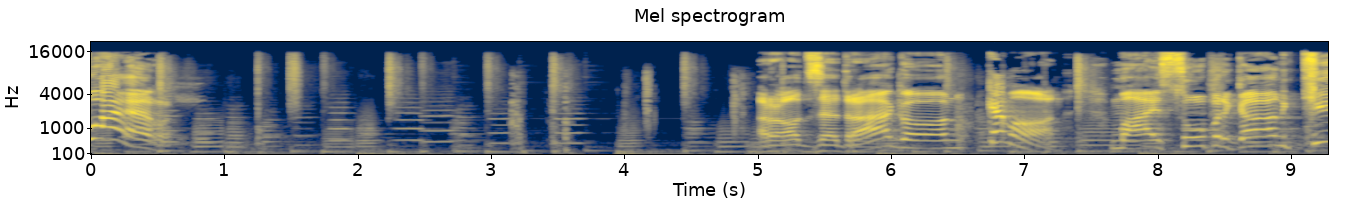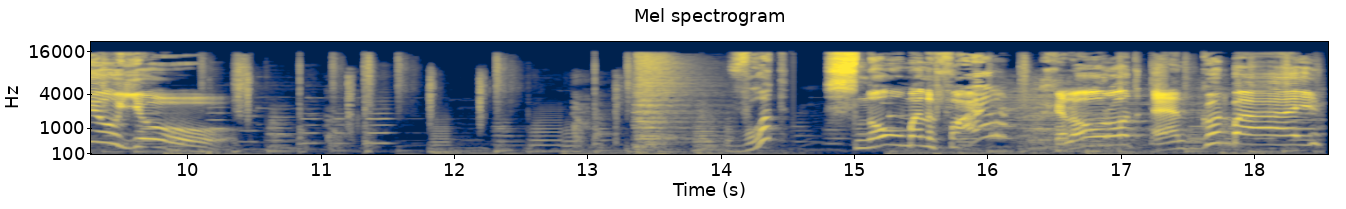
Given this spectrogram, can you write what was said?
fire! Rod the dragon, come on! My super gun kill you! What? Snowman fire? Hello, Rod, and goodbye!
